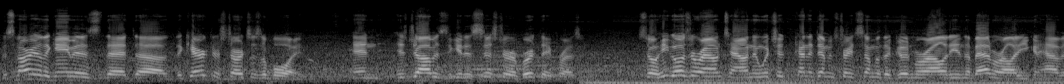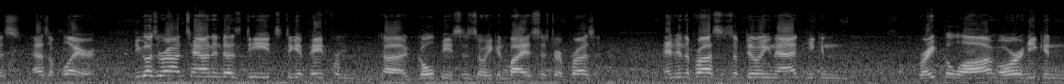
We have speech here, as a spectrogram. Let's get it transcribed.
The scenario of the game is that uh, the character starts as a boy, and his job is to get his sister a birthday present. So he goes around town, in which it kind of demonstrates some of the good morality and the bad morality you can have as, as a player. He goes around town and does deeds to get paid from uh, gold pieces so he can buy his sister a present. And in the process of doing that, he can break the law or he can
